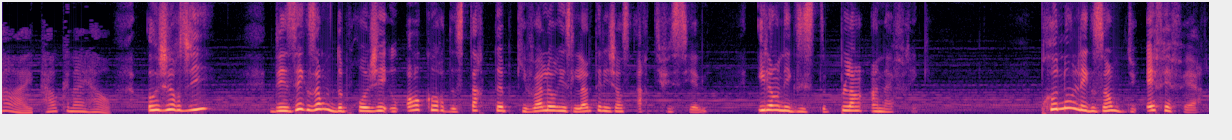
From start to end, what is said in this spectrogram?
Hi, how can I help? Aujourd'hui, des exemples de projets ou encore de start-up qui valorisent l'intelligence artificielle, il en existe plein en Afrique. Prenons l'exemple du FFR,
